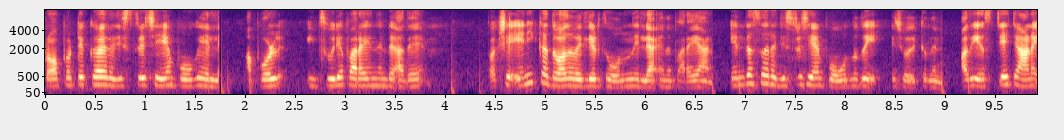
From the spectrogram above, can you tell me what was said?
പ്രോപ്പർട്ടി ഒക്കെ രജിസ്റ്റർ ചെയ്യാൻ പോവുകയല്ലേ? അപ്പോൾ സൂര്യ പറയുന്നുണ്ട് അതെ പക്ഷെ എനിക്കതോ അത് വലിയൊരു തോന്നുന്നില്ല എന്ന് പറയാണ്. എന്താ സർ രജിസ്റ്റർ ചെയ്യാൻ പോകുന്നത്? ചോദിക്കുന്നുണ്ട്. അത് എസ്റ്റേറ്റ് ആണ്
